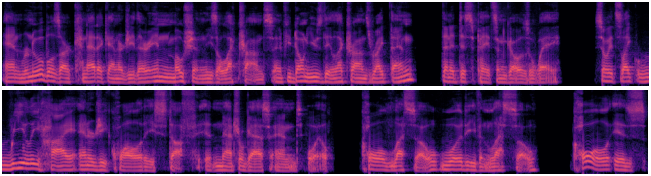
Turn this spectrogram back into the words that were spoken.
And renewables are kinetic energy. They're in motion, these electrons. And if you don't use the electrons right then, then it dissipates and goes away. So it's like really high energy quality stuff, natural gas and oil. Coal, less so. Wood, even less so. Coal is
